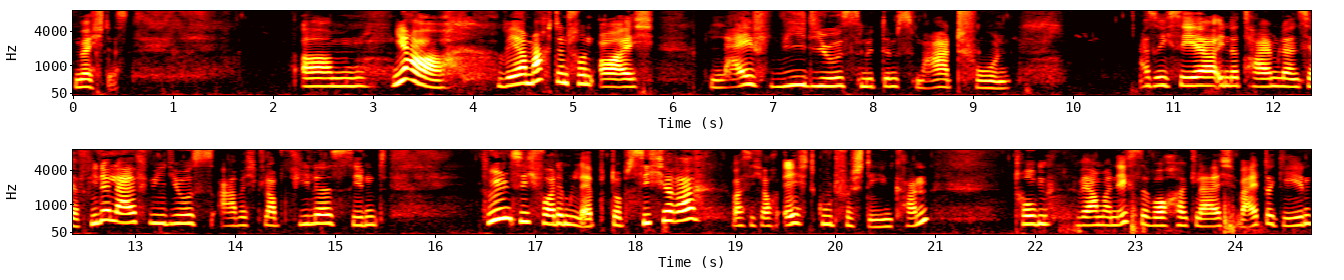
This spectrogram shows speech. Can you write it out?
möchtest. Ähm, ja, wer macht denn von euch Live-Videos mit dem Smartphone? Also ich sehe in der Timeline sehr viele Live-Videos, aber ich glaube, viele sind, fühlen sich vor dem Laptop sicherer, was ich auch echt gut verstehen kann. Drum werden wir nächste Woche gleich weitergehen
